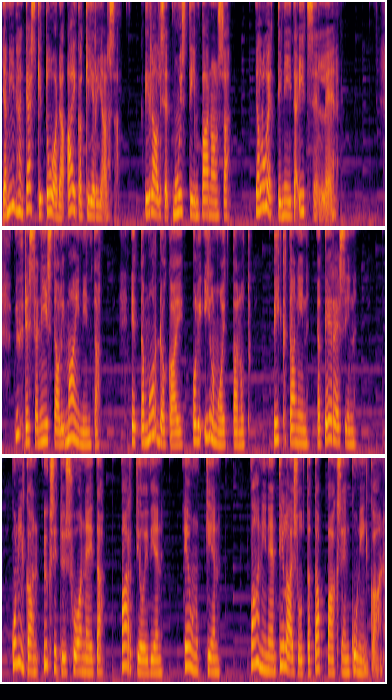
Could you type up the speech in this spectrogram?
ja niin hän käski tuoda aikakirjansa, viralliset muistiinpanonsa ja luetti niitä itselleen. Yhdessä niistä oli maininta, että Mordokai oli ilmoittanut Piktanin ja Teresin kuninkaan yksityishuoneita partioivien eunukkien vaanineen tilaisuutta tappaakseen kuninkaan.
